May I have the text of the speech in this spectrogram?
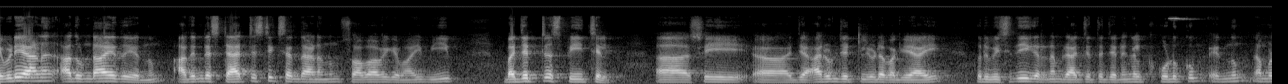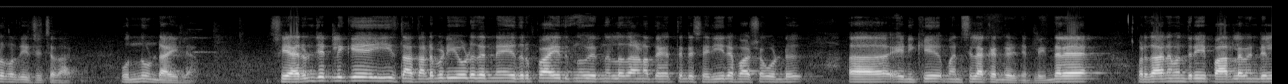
എവിടെയാണ് അതുണ്ടായത് എന്നും അതിന്റെ സ്റ്റാറ്റിസ്റ്റിക്സ് എന്താണെന്നും സ്വാഭാവികമായി ഈ ബജറ്റ് സ്പീച്ചിൽ ശ്രീ അരുൺ ജെയ്റ്റ്ലിയുടെ വകയായി ഒരു വിശദീകരണം രാജ്യത്തെ ജനങ്ങൾക്ക് കൊടുക്കും എന്നും നമ്മൾ പ്രതീക്ഷിച്ചതാണ്. ഒന്നും ഉണ്ടായില്ല. ശ്രീ അരുൺ ജെയ്റ്റ്ലിക്ക് ഈ നടപടിയോട് തന്നെ എതിർപ്പായിരുന്നു എന്നുള്ളതാണ് അദ്ദേഹത്തിന്റെ ശരീരഭാഷ കൊണ്ട് എനിക്ക് മനസ്സിലാക്കാൻ കഴിഞ്ഞിട്ടില്ല ഇന്നലെ പ്രധാനമന്ത്രി പാർലമെന്റിൽ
